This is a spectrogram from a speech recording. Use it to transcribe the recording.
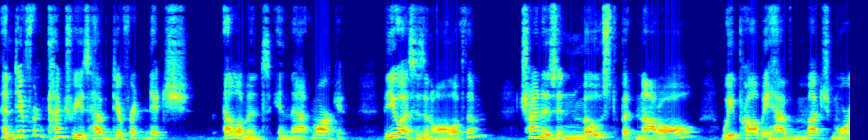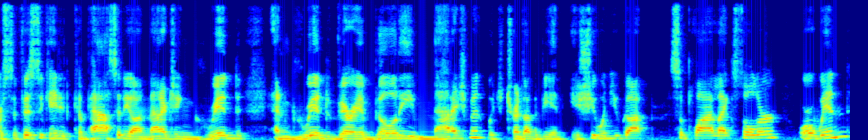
And different countries have different niche elements in that market. The US is in all of them. China's in most, but not all. We probably have much more sophisticated capacity on managing grid and grid variability management, which turns out to be an issue when you've got supply like solar or wind,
